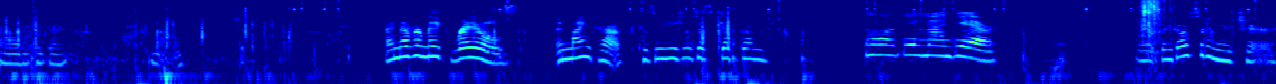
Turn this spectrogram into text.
Oh, I don't think I. No. Shit. I never make rails in Minecraft because you usually just get them. What's in my dear? Well, then go sit in your chair.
